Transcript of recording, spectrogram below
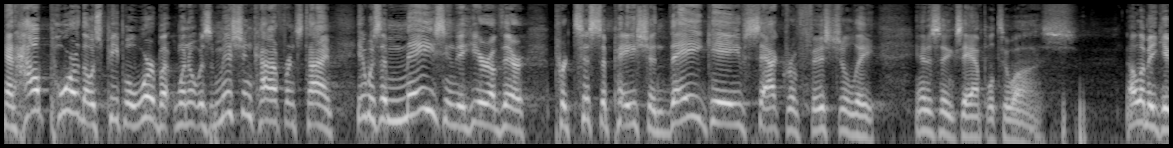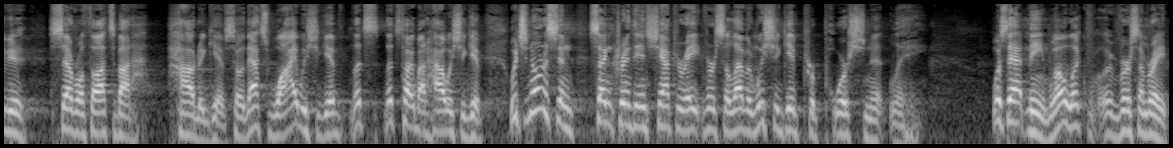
and how poor those people were. But when it was mission conference time, it was amazing to hear of their participation. They gave sacrificially, and as an example to us. Now, let me give you several thoughts about how to give. So that's why we should give. Let's, let's talk about how we should give. Which notice in 2 Corinthians chapter 8, verse 11, we should give proportionately. What's that mean? Well, look, verse number 8.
